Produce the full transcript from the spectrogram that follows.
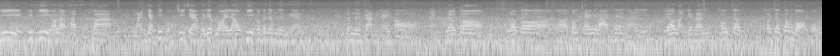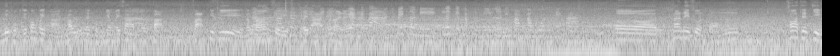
ที่พี่ๆเขาละครับว่าหลังจากที่ผมชี้แจงไปเรียบร้อยแล้วพี่เขาไปดำเนินงานดำเนินการยังไงต่อ แล้วก็แล้วก็เอ่อต้องใช้เวลาแค่ไหน แล้วหลังจากนั้นเขาจะ เขาจะต้องบอกผมหรือผมจะต้องไปถามเขาหรืออะไรผมยังไม่ทราบเลยฝากฝากพี่ๆน้องๆสื่อไปถามมาหน่อยนะอย่างไม่ป่าอาจจะไม่เคยมีเรื่องเกี่ยวกับตรงนี้เลยมีความกังวลไหมคะ เอ่อถ้าในส่วนของข้อเท็จจริง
